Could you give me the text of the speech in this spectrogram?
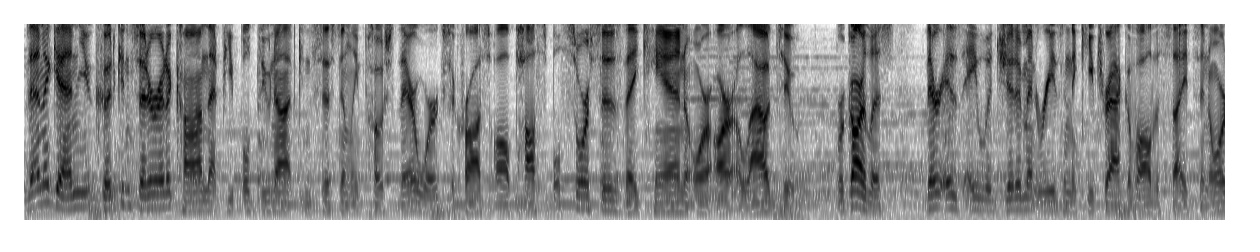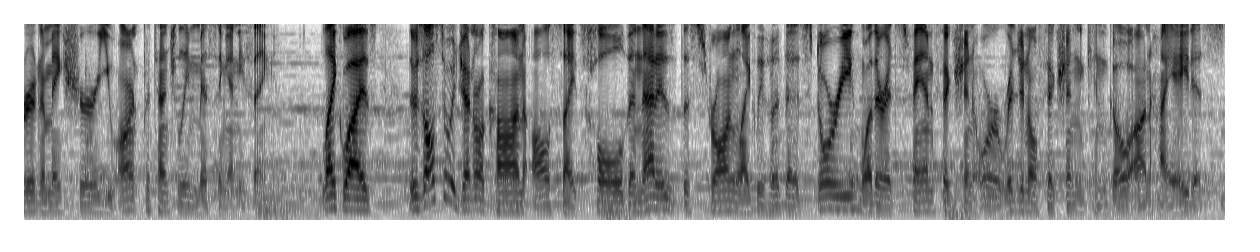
Then again, you could consider it a con that people do not consistently post their works across all possible sources they can or are allowed to. Regardless, there is a legitimate reason to keep track of all the sites in order to make sure you aren't potentially missing anything. Likewise, there's also a general con all sites hold, and that is the strong likelihood that a story, whether it's fan fiction or original fiction, can go on hiatus.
